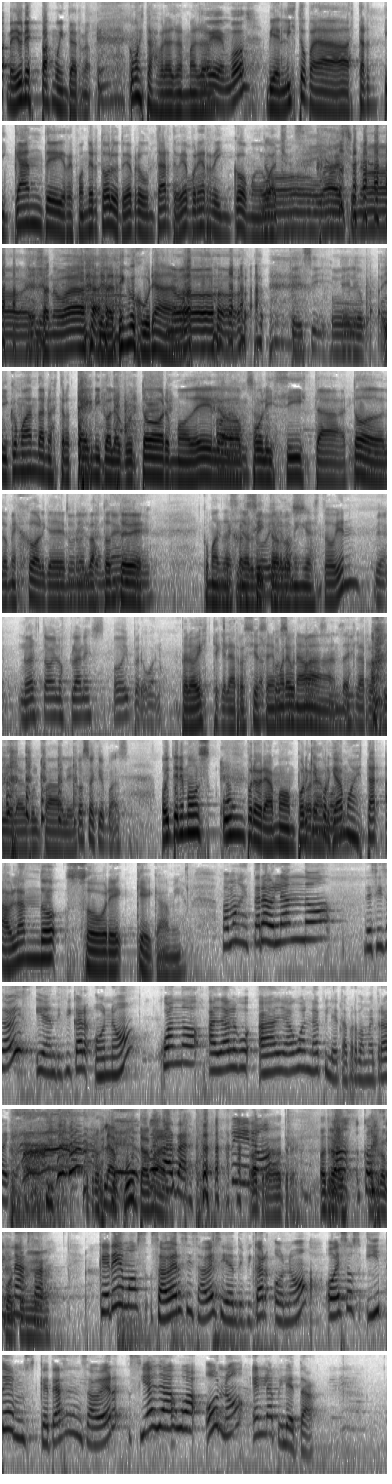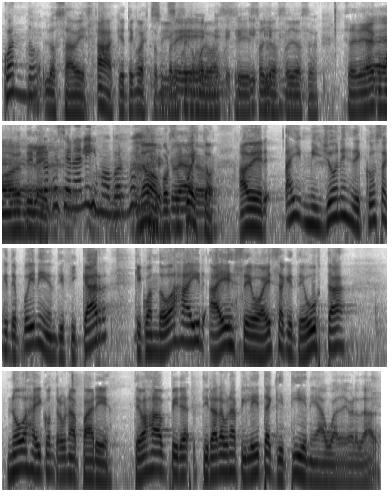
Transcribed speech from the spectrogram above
Me dio un espasmo interno. ¿Cómo estás, Brian Maya? ¿Todo bien? ¿Vos? Bien, listo para estar picante y responder todo lo que te voy a preguntar. Te voy a poner re incómodo, No, guacho. guacho, no, esa no va. Te la tengo jurada. No. Que sí, Uh. ¿Y cómo anda nuestro técnico, locutor, modelo, publicista, todo lo mejor que hay en el Bastón. TV? ¿Cómo anda, señor. Víctor. Domínguez? ¿Todo bien? Bien, no estaba en los planes hoy, pero bueno. Pero viste que la Rocío Las se demora una pasan, banda, sí. es la Rocío la culpable. Cosas que pasan. Hoy tenemos un programón. ¿Por qué? Porque vamos a estar hablando sobre qué, Cami. Vamos a estar hablando de si sabes identificar o no cuando hay algo, hay agua en la pileta. Perdón, me trabé. La puta Puede madre. pasar. Pero Otra, otra. Otra vez. con, Otra consignaza. Queremos saber si sabes identificar o no, o esos ítems que te hacen saber si hay agua o no en la pileta. ¿Cuándo lo sabes? Ah, que tengo esto, me Sí. parece Sí. como lo. Sí, soy yo, soy yo. soy- Sería como un delay. Profesionalismo, por favor. No, por Claro. supuesto. A ver, hay millones de cosas que te pueden identificar que cuando vas a ir a ese o a esa que te gusta, no vas a ir contra una pared. Te vas a tirar a una pileta que tiene agua de verdad.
